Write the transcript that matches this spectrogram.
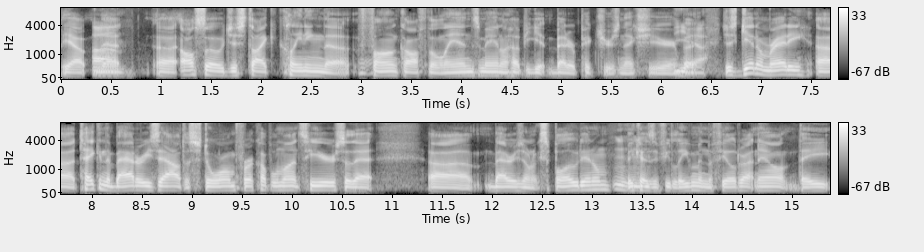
yeah. Um, that, uh, also, just like cleaning the funk off the lens, man, will help you get better pictures next year. But Yeah. just getting them ready. Uh, taking the batteries out to store them for a couple months here, so that uh, batteries don't explode in them. Mm-hmm. Because if you leave them in the field right now, they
